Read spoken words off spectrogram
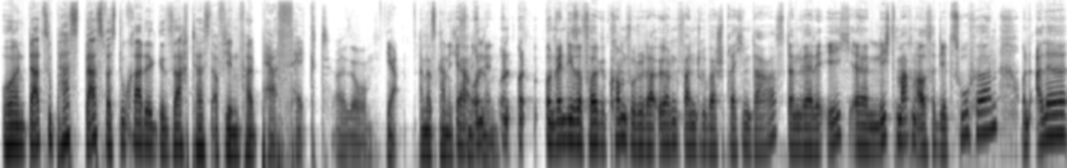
Und dazu passt das, was du gerade gesagt hast, auf jeden Fall perfekt. Also ja, anders kann ich Ja, es nicht und, nennen. und, und, und wenn diese Folge kommt, wo du da irgendwann drüber sprechen darfst, dann werde ich äh, nichts machen, außer dir zuhören. Und alle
